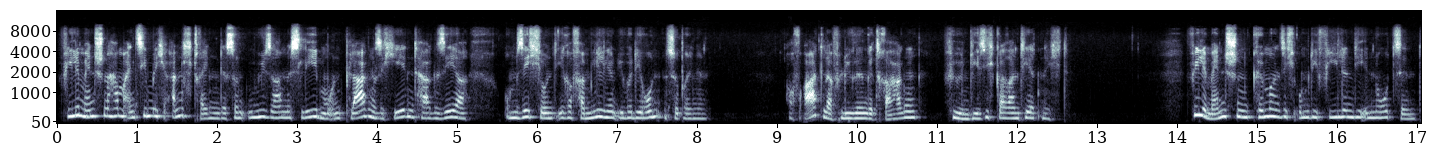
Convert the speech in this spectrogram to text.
viele Menschen haben ein ziemlich anstrengendes und mühsames Leben und plagen sich jeden Tag sehr, um sich und ihre Familien über die Runden zu bringen. Auf Adlerflügeln getragen, fühlen die sich garantiert nicht. Viele Menschen kümmern sich um die vielen, die in Not sind,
